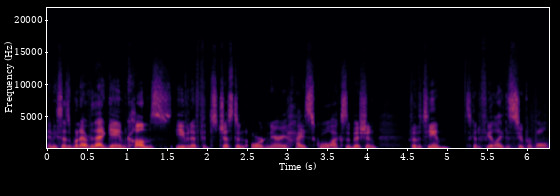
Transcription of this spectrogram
And he says whenever that game comes, even if it's just an ordinary high school exhibition, for the team, it's going to feel like the Super Bowl.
